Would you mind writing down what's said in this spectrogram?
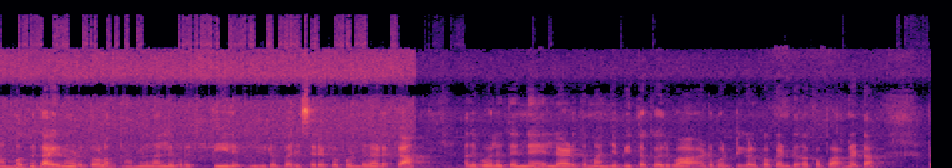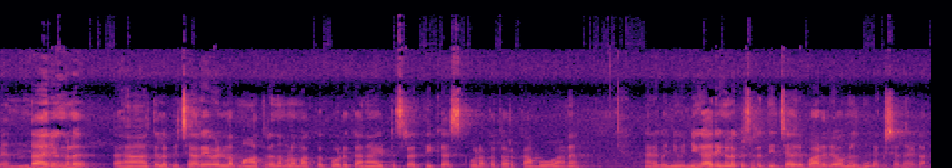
നമുക്ക് കഴിയുന്നിടത്തോളം നമ്മൾ നല്ല വൃത്തിയിൽ വീടും പരിസരമൊക്കെ കൊണ്ട് നടക്കുക അതുപോലെ തന്നെ എല്ലായിടത്തും മഞ്ഞപ്പീത്തൊക്കെ ഒരുപാട് കുട്ടികൾക്കൊക്കെ ഉണ്ട് എന്നൊക്കെ പറഞ്ഞിട്ടാ. അപ്പോൾ എന്തായാലും നിങ്ങൾ തിളപ്പിച്ചാറിയ വെള്ളം മാത്രം നമ്മൾ മക്കൾക്ക് കൊടുക്കാനായിട്ട് ശ്രദ്ധിക്കുക. സ്കൂളൊക്കെ തുറക്കാൻ പോവുകയാണ് അങ്ങനെ കുഞ്ഞു കുഞ്ഞു കാര്യങ്ങളൊക്കെ ശ്രദ്ധിച്ചാൽ ഒരുപാട് രോഗങ്ങളിൽ നിന്ന് രക്ഷ നേടാം.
